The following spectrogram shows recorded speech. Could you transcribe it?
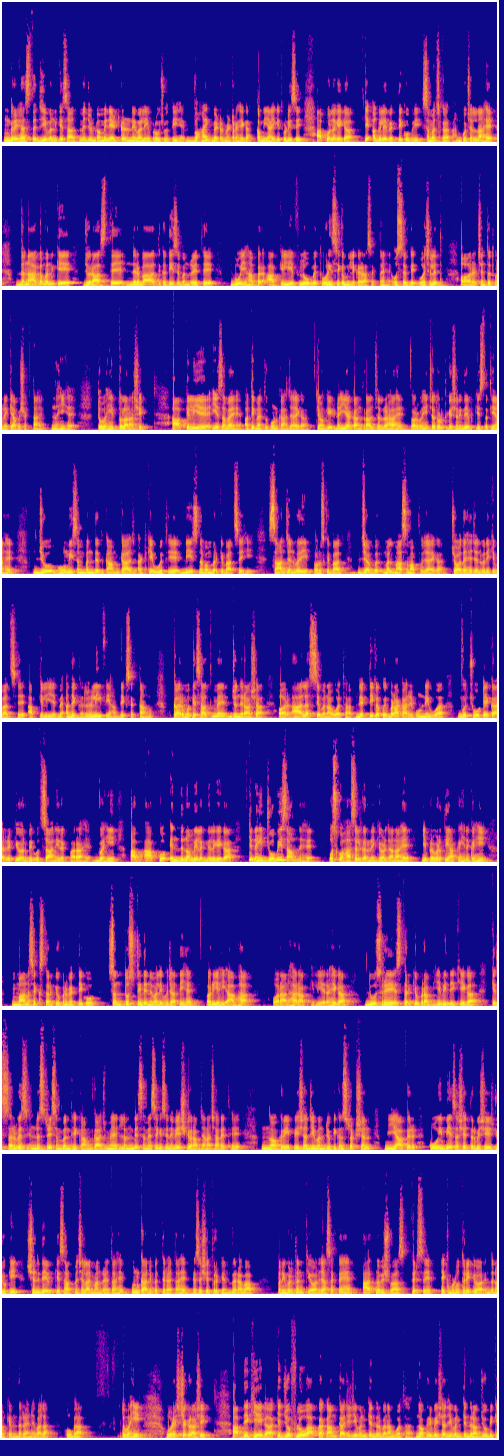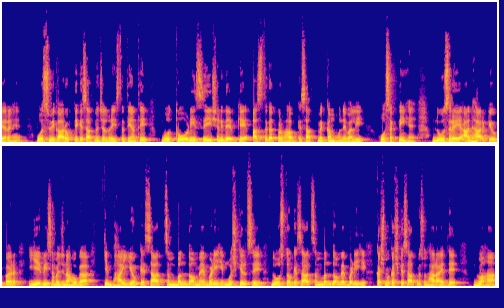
गृहस्थ जीवन के साथ में जो डोमिनेट करने वाली अप्रोच होती है, वहाँ एक बेटरमेंट रहेगा, कमी आएगी थोड़ी सी। आपको लगेगा कि अगले व्यक्ति को भी समझकर हमको चलना है। धनागमन के जो रास्ते निर्बाध गति से बन रहे थे वो यहाँ पर आपके लिए फ्लो में थोड़ी सी कमी लेकर आ सकते हैं। उससे भी विचलित और चिंतित होने की आवश्यकता नहीं है। तो वही तुला राशि। आपके लिए ये समय अति महत्वपूर्ण कहा जाएगा, क्योंकि डहिया का अंतराल चल रहा है और वहीं चतुर्थ के शनिदेव की स्थितियाँ हैं, जो भूमि संबंधित कामकाज अटके हुए थे 20 नवंबर के बाद से ही। 7 जनवरी और उसके बाद जब मल माह समाप्त हो जाएगा 14 जनवरी के बाद से आपके लिए मैं अधिक रिलीफ यहाँ देख सकता हूँ। कर्म के साथ में जो निराशा और आलस्य बना हुआ था, व्यक्ति का कोई बड़ा कार्य पूर्ण नहीं हुआ, वो छोटे कार्य की ओर भी उत्साह नहीं रख पा रहा है। वहीं अब आपको इन दिनों में लगने लगेगा कि नहीं, जो भी सामने है, उसको हासिल करने की ओर जाना है। ये प्रवृत्तियाँ कहीं ना कहीं मानसिक स्तर के ऊपर व्यक्ति को संतुष्टि देने वाली हो जाती है और यही आभा और आधार आपके लिए रहेगा। दूसरे स्तर के ऊपर आप ये भी देखिएगा कि सर्विस इंडस्ट्री संबंधी कामकाज में लंबे समय से किसी निवेश की ओर आप जाना चाह रहे थे, नौकरी, पेशा जीवन, जो कि कंस्ट्रक्शन या फिर कोई भी ऐसा क्षेत्र विशेष जो कि शनिदेव के साथ में चलायमान रहता है, उनका आधिपत्य रहता है, ऐसे क्षेत्र के अंदर अब आप परिवर्तन की ओर जा सकते हैं। आत्मविश्वास फिर से एक बढ़ोतरी की ओर इन दिनों के अंदर रहने वाला होगा। तो वहीं वृश्चिक राशि, आप देखिएगा कि जो फ्लो आपका कामकाजी जीवन के अंदर बना हुआ था नौकरी पेशा जीवन के अंदर आप जो भी कह रहे हैं, वो स्वीकारोक्ति के साथ में चल रही स्थितियाँ थी, वो थोड़ी सी शनिदेव के अस्तगत प्रभाव के साथ में कम होने वाली हो सकती हैं। दूसरे आधार के ऊपर यह भी समझना होगा कि भाइयों के साथ संबंधों में बड़ी ही मुश्किल से, दोस्तों के साथ संबंधों में बड़ी ही कश्मकश के साथ में सुधार आए थे, वहाँ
